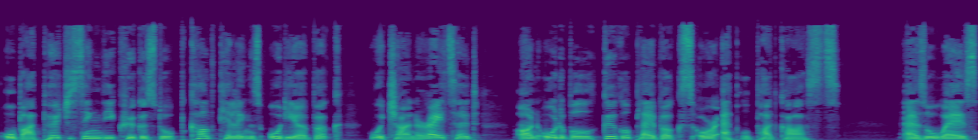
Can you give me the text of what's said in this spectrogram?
or by purchasing the Krugersdorp Cult Killings audiobook, which I narrated, on Audible, Google Play Books, or Apple Podcasts. As always,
